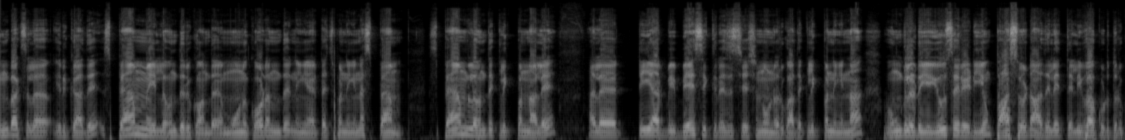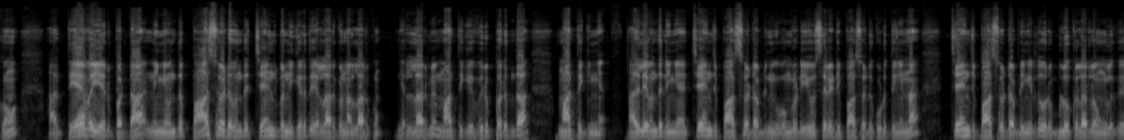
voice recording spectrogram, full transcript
இன்பாக்ஸில் இருக்காது ஸ்பேம் மெயிலில் வந்து இருக்கும். அந்த மூணு கோடை வந்து நீங்கள் டச் பண்ணிங்கன்னா ஸ்பேம் ஸ்பேமில் வந்து கிளிக் பண்ணாலே அதில் டிஆர்பி பேசிக் ரெஜிஸ்ட்ரேஷன் ஒன்று இருக்கும். அதை கிளிக் பண்ணிங்கன்னா உங்களுடைய யூசர் ஐடியும் பாஸ்வேர்டும் அதிலே தெளிவாக கொடுத்துருக்கும். அது தேவை ஏற்பட்டால் நீங்கள் வந்து பாஸ்வேர்டை வந்து சேஞ்ச் பண்ணிக்கிறது எல்லாருக்கும் நல்லாயிருக்கும் எல்லாருமே மாற்றிக்க விருப்பம் இருந்தால் மாற்றிக்கிங்க அதிலே வந்து நீங்கள் சேஞ்ச் பாஸ்வேர்டு அப்படின்னு உங்களுடைய யூசர் ஐடி பாஸ்வேர்டு கொடுத்தீங்கன்னா சேஞ்ச் பாஸ்வேர்டு அப்படிங்கிறது ஒரு ப்ளூ கலரில் உங்களுக்கு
